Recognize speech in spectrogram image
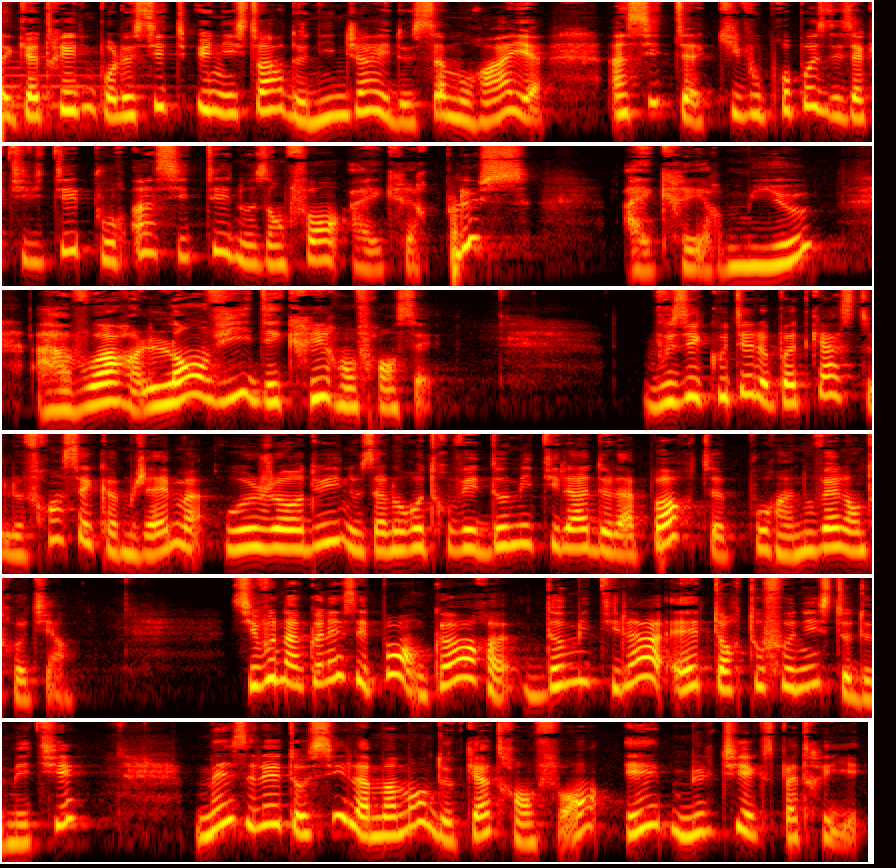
c'est Catherine pour le site Une histoire de ninja et de samouraï, un site qui vous propose des activités pour inciter nos enfants à écrire plus, à écrire mieux, à avoir l'envie d'écrire en français. Vous écoutez le podcast Le français comme j'aime, où aujourd'hui nous allons retrouver Domitila de la Porte pour un nouvel entretien. Si vous ne la connaissez pas encore, Domitila est orthophoniste de métier, mais elle est aussi la maman de quatre enfants et multi-expatriée.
